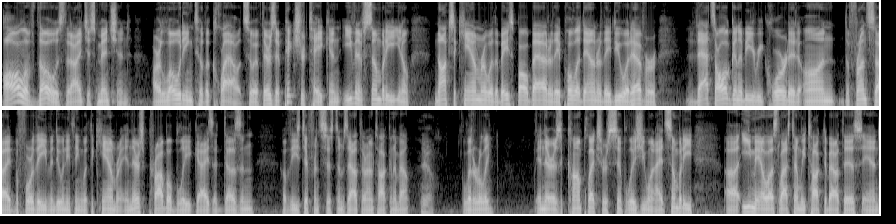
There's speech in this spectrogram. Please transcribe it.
All of those that I just mentioned are loading to the cloud. So if there's a picture taken, even if somebody, you know, knocks a camera with a baseball bat or they pull it down or they do whatever, that's all going to be recorded on the front side before they even do anything with the camera. And there's probably, guys, a dozen of these different systems out there I'm talking about Yeah. literally. And they're as complex or as simple as you want. I had somebody uh, email us last time we talked about this, and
